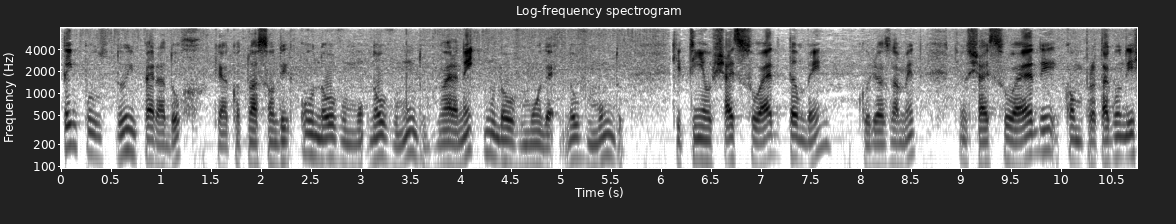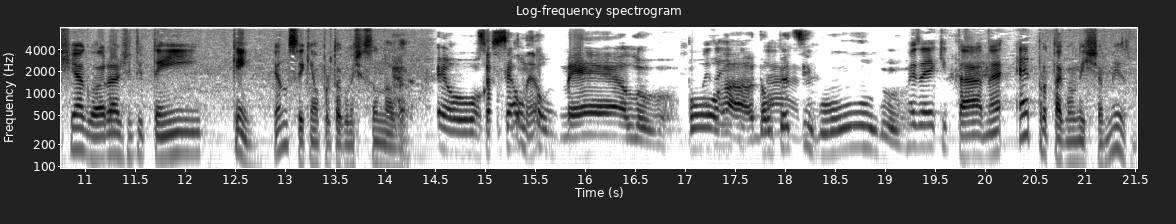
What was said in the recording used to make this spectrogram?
Tempos do Imperador, que é a continuação de O Novo, Novo Mundo, não era nem Um Novo Mundo, é Novo Mundo, que tinha o Chai Suede também, curiosamente, tinha o Chai Suede como protagonista e agora a gente tem quem? Eu não sei quem é o protagonista dessa novela. É o Celton Mello. Porra, tá, Dom Pedro né? II. Mas aí é que tá, né? É protagonista mesmo?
